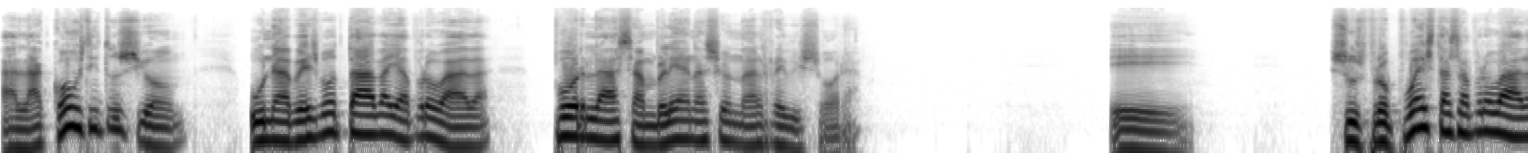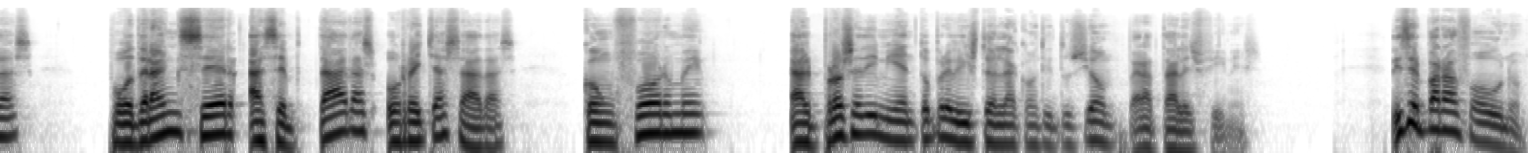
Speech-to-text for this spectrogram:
a la Constitución una vez votada y aprobada por la Asamblea Nacional Revisora. Eh, sus propuestas aprobadas podrán ser aceptadas o rechazadas conforme al procedimiento previsto en la Constitución para tales fines. Dice el párrafo 1.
